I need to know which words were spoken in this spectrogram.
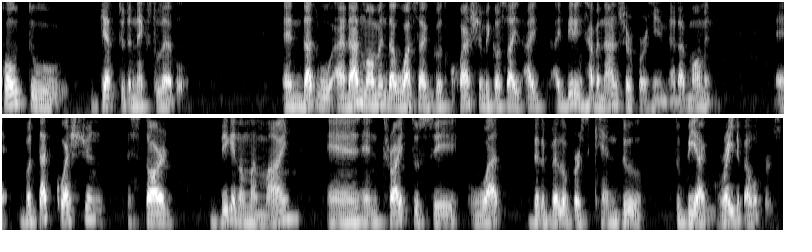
how to get to the next level and that at that moment that was a good question because I, I, I didn't have an answer for him at that moment uh, but that question started digging on my mind and and try to see what the developers can do to be a great developers.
